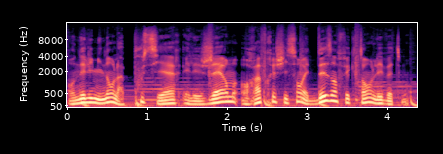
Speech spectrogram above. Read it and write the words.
en éliminant la poussière et les germes en rafraîchissant et désinfectant les vêtements.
